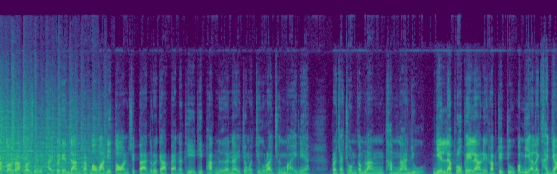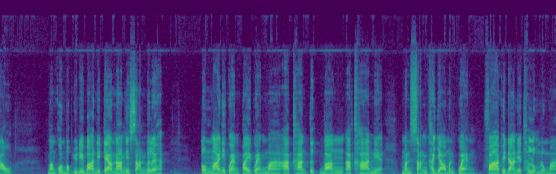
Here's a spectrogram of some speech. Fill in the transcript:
ครับตอนรับเข้าสู่ไขประเด็นดังครับ เมื่อวานนี้ตอน 18นาฬิกา8นาทีที่ภาคเหนือในจังหวัดเชียงรายเชียงใหม่เนี่ยประชาชนกำลังทำงานอยู่ เย็นแล้วโพรเพลแล้วเนี่ยครับจู่ๆก็มีอะไรเขยา่า บางคนบอกอยู่ในบ้านเนี่ยแก้วน้ำเนี่ยสั่นไปเลยฮะต้นไม้นี่แกว่งไปแกว่งมาอาคารตึกบางอาคารเนี่ยมันสั่นเขย่ามันแกว่งฝ้าเพดานเนี่ยถล่มลงมา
